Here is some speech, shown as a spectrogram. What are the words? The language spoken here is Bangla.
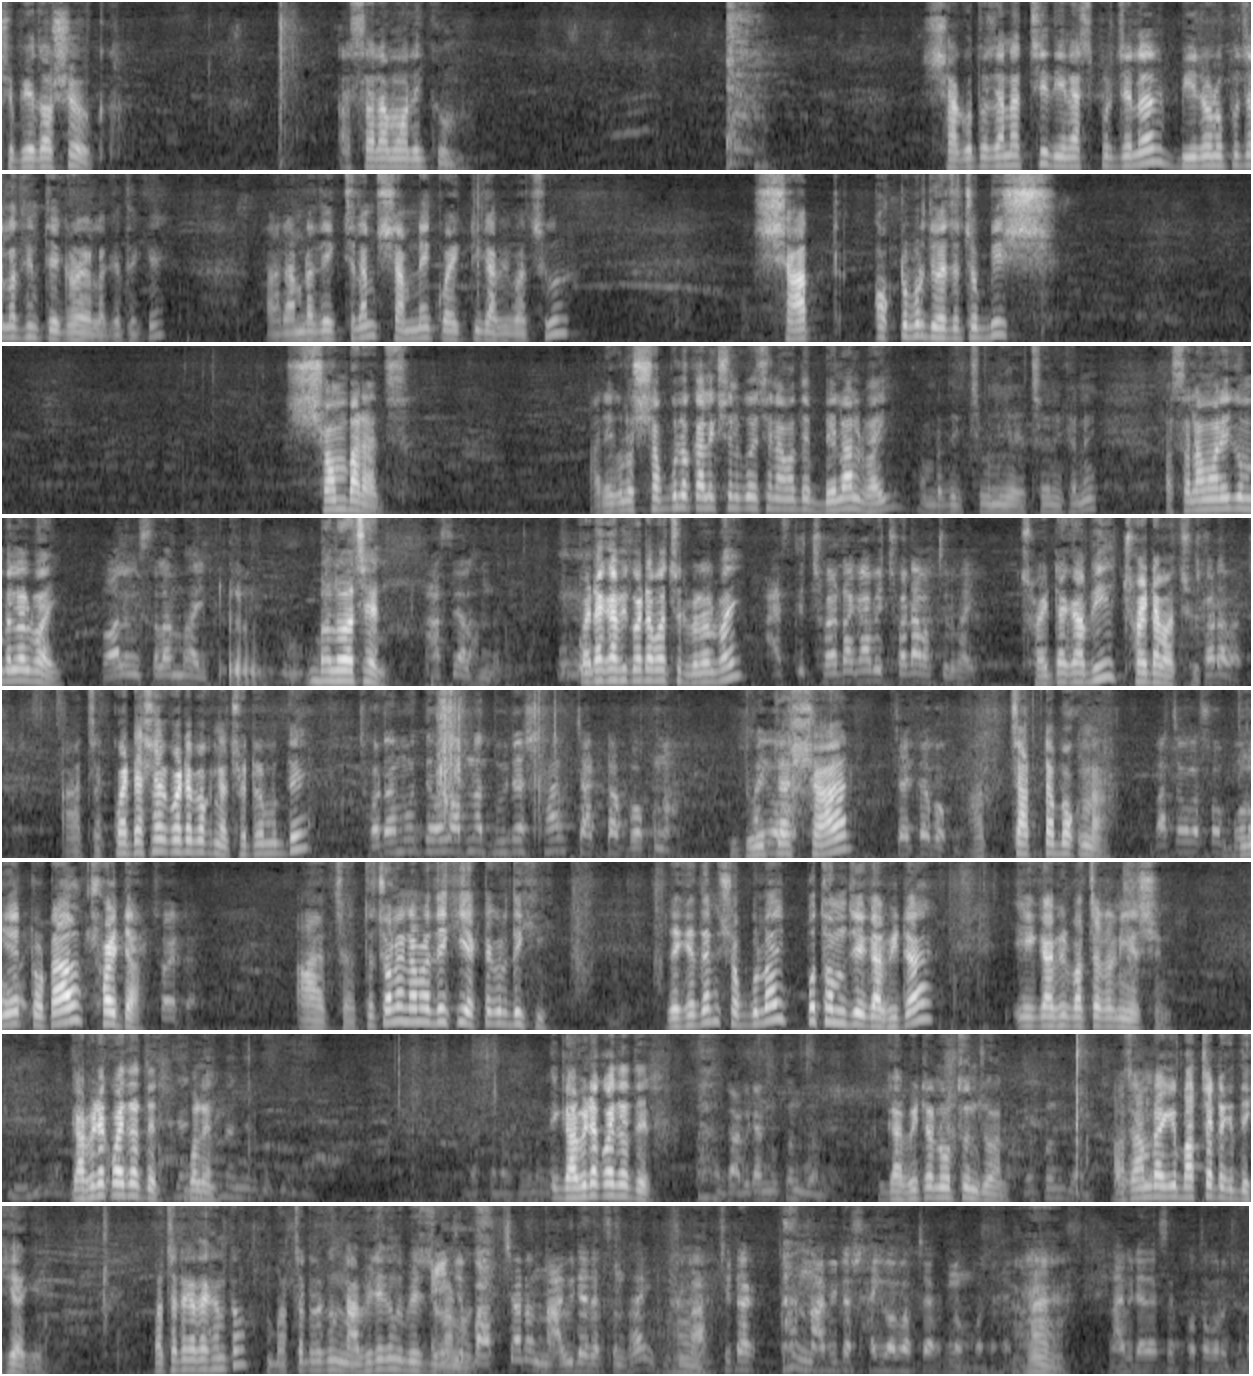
সুপ্রিয় দর্শক, আসসালামু আলাইকুম। স্বাগত জানাচ্ছি দিনাজপুর জেলার বিরল উপজেলাধীন তেঘরা এলাকা থেকে। আর আমরা দেখছিলাম সামনে কয়েকটি গাভী বাছুর। সাত অক্টোবর দু সোমবার আজ। আর এগুলো সবগুলো কালেকশন করেছেন আমাদের বেলাল ভাই। আমরা দেখছি উনি আছেন এখানে। আসসালামু আলাইকুম বেলাল ভাই। ওয়ালাইকুম সালাম ভাই। ভালো আছেন? আছি আলহামদুলিল্লাহ। কয়টা গাভী কয়টা বাছুর বেলাল ভাই? আজকে ছয়টা গাবি ছয়টা বাচ্চুর ভাই। ছয়টা গাভী ছয়টা বাছুর? ছয়টা বাচ্চা আচ্ছা কয়টা সার কয়টা বকনা? ছয়টার মধ্যে? ছটার মধ্যে হলো আপনার দুইটা সার চারটা বকনা। দুইটা সার চারটা বকনা। আর চারটা বকনা? বাচ্চাগুলো সব দিয়ে টোটাল ছয়টা? ছয়টা। আচ্ছা তো চলেন আমরা দেখি একটা করে দেখি। রেখে দেন সবগুলোই। প্রথম যে গাভীটা এই গাভীর বাচ্চাটা নিয়ে আসেন। গাভীটা কয় দাঁতের? বলেন। এই গাভীটা কয় দাঁতের নতুন গাভীটা নতুন জোয়ান। নতুন জন আচ্ছা আমরা আগে বাচ্চাটাকে দেখি আগে। বাচ্চাটাকে দেখেন তো। বাচ্চাটা দেখুন নাভিটা কিন্তু বেশ জোরানো আছে। বাচ্চাটা নাভিটা দেখছেন ভাই? বাচ্চাটা নাভিটা সাইওয়াল বাচ্চা এক নম্বর দেখেন। হ্যাঁ। নাভিটা দেখছেন কত বড় ছিল?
